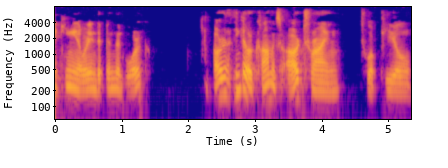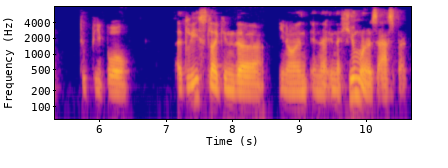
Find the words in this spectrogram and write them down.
making our independent work, our I think our comics are trying to appeal to people, at least like in the you know in in a, in a humorous aspect,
